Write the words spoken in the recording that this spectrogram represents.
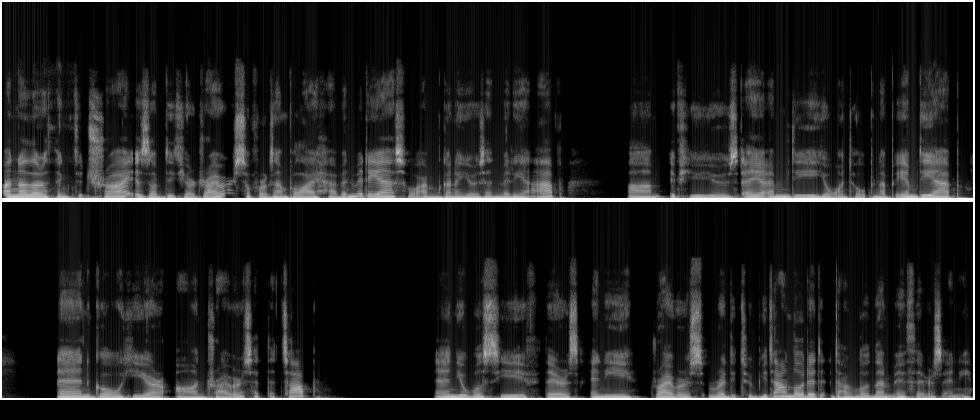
Another thing to try is update your driver. So for example, I have NVIDIA, so I'm going to use NVIDIA app. Um, if you use AMD, you want to open up AMD app and go here on drivers at the top. And you will see if there's any drivers ready to be downloaded, download them if there's any.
